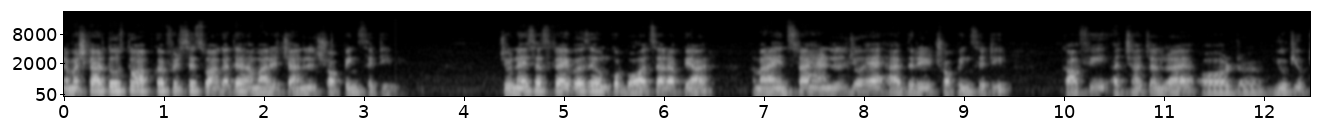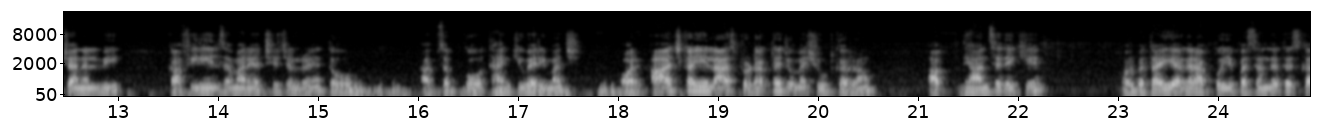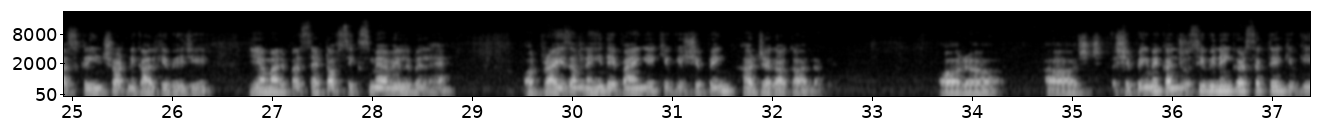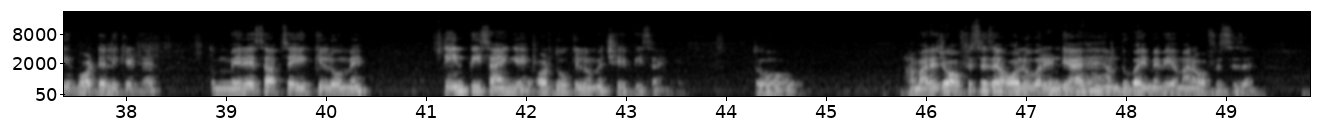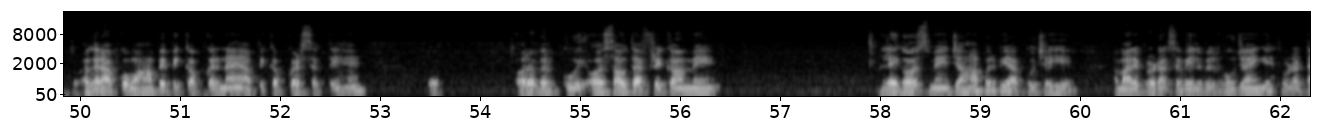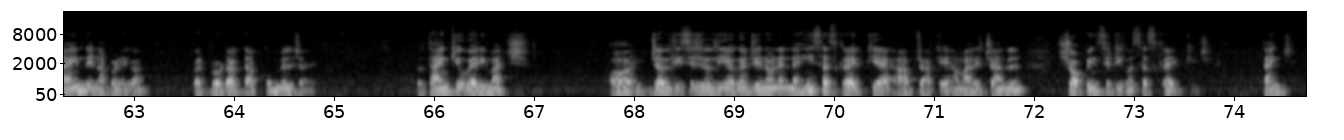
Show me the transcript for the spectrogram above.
नमस्कार दोस्तों, आपका फिर से स्वागत है हमारे चैनल शॉपिंग सिटी में। जो नए सब्सक्राइबर्स हैं, उनको बहुत सारा प्यार। हमारा इंस्टा हैंडल जो है at the rate shopping city काफ़ी अच्छा चल रहा है और यूट्यूब चैनल भी काफ़ी रील्स हमारे अच्छे चल रहे हैं तो आप सबको थैंक यू वेरी मच और आज का ये लास्ट प्रोडक्ट है जो मैं शूट कर रहा हूँ। आप ध्यान से देखिए और बताइए, अगर आपको ये पसंद है तो इसका स्क्रीनशॉट निकाल के भेजिए। ये हमारे पास सेट ऑफ़ सिक्स में अवेलेबल है। और प्राइस हम नहीं दे पाएँगे क्योंकि शिपिंग हर जगह का अलग है। और शिपिंग में कंजूसी भी नहीं कर सकते क्योंकि ये बहुत डेलिकेट है। तो मेरे हिसाब से एक किलो में तीन पीस आएँगे और दो किलो में छः पीस आएँगे। तो हमारे जो ऑफ़िस है ऑल ओवर इंडिया है, हम दुबई में भी हमारा ऑफ़िस है। तो अगर आपको वहाँ पे पिकअप करना है, आप पिकअप कर सकते हैं। और अगर कोई और साउथ अफ्रीका में लेगोस में जहाँ पर भी आपको चाहिए, हमारे प्रोडक्ट्स अवेलेबल हो जाएँगे, थोड़ा टाइम देना पड़ेगा, पर प्रोडक्ट आपको मिल जाएगा। तो थैंक यू वेरी मच और जल्दी से जल्दी अगर जिन्होंने नहीं सब्सक्राइब किया है, आप जाके हमारे चैनल शॉपिंग सिटी को सब्सक्राइब कीजिए। Thank you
